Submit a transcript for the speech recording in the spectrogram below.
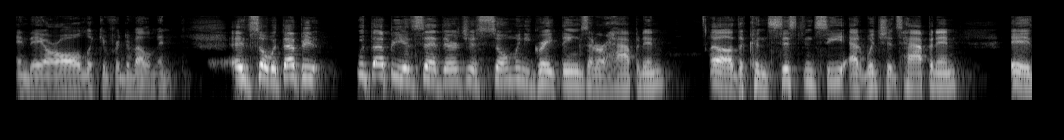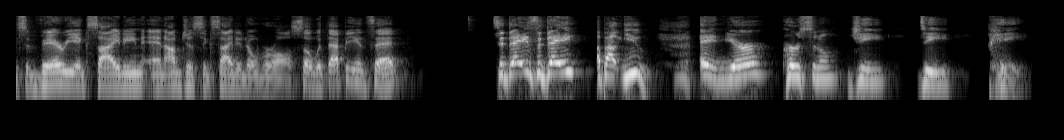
and they are all looking for development. And so with that being with that being said, there are just so many great things that are happening. Uh, the consistency at which it's happening is very exciting, and I'm just excited overall. So, with that being said, today's the day about you and your personal GDP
